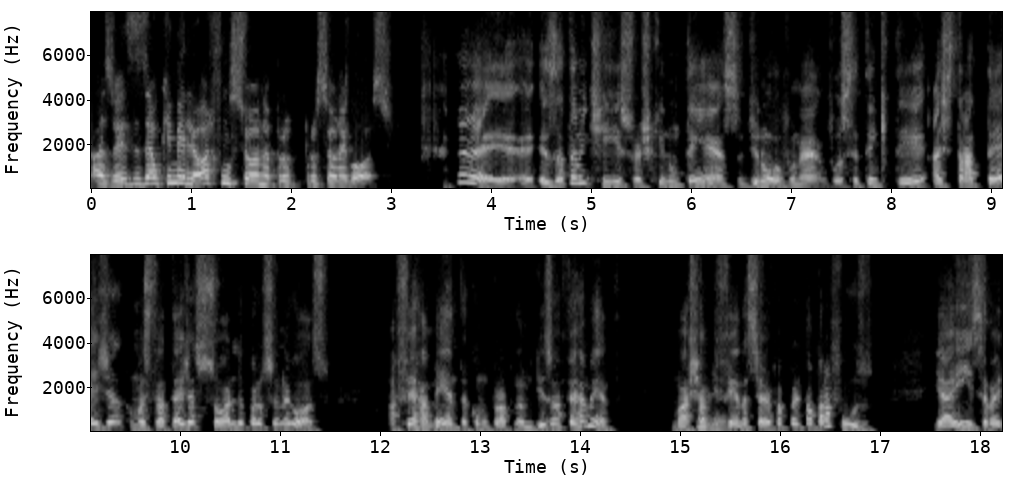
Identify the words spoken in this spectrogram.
às vezes é o que melhor funciona para o seu negócio. É, é, exatamente isso. Acho que não tem essa. De novo, né? Você tem que ter a estratégia, uma estratégia sólida para o seu negócio. A ferramenta, como o próprio nome diz, é uma ferramenta. Uma chave uhum. de fenda serve para apertar o parafuso. E aí você vai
